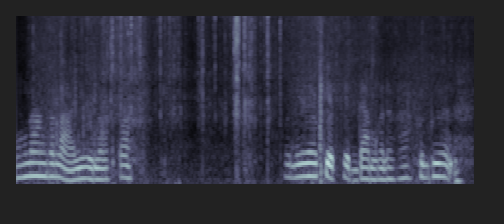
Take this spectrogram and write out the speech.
ข้างล่างก็หลายอยู่นะป้าวันนี้เราเก็บเห็ดดำกันนะคะ เพื่อนๆ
